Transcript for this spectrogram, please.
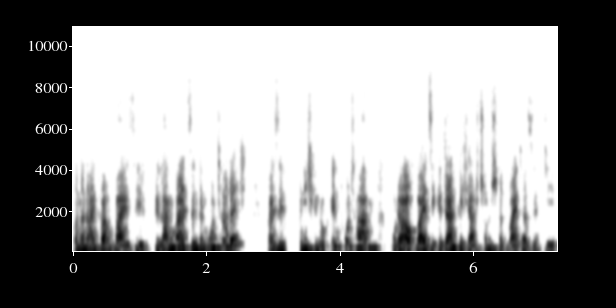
sondern einfach, weil sie gelangweilt sind im Unterricht weil sie nicht genug Input haben oder auch weil sie gedanklich ja schon einen Schritt weiter sind. Die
